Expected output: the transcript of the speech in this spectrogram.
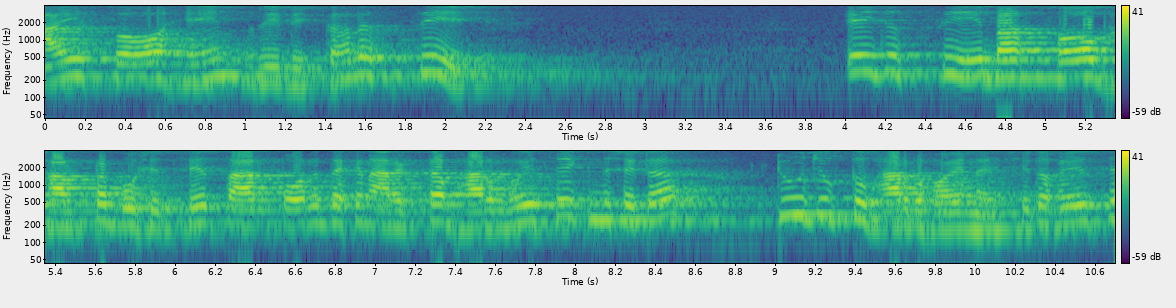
I saw him reading. তাহলে সি এই যে সি বা স ভার্বটা বসেছে, তারপরে দেখেন আরেকটা ভার্ব হয়েছে, কিন্তু সেটা টু যুক্ত ভার্ব হয় নাই, সেটা হয়েছে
